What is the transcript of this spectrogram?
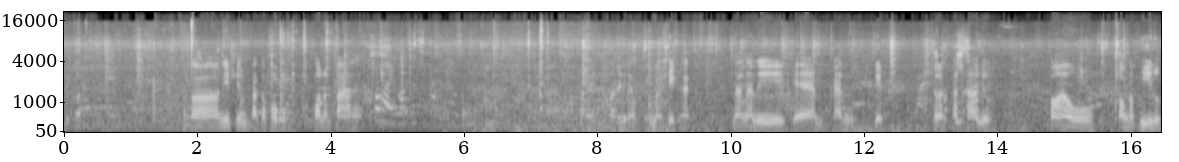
ชุบก็แล้วก็นี่เป็นปลากระพงทอดน้ำปลานะเท่าไหร่ครับ สองนาทีตักเป็ นี่ครับสมาชิกนะนางนาลีแก้มกันเก็บกำลังตักข้าวอยู่พ่อเอาสองทัพพีลูก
